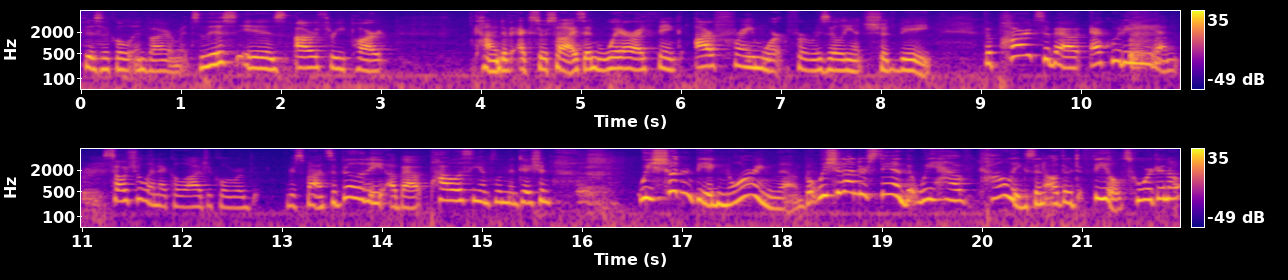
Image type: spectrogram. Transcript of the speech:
physical environments. This is our three part kind of exercise and where I think our framework for resilience should be. The parts about equity and social and ecological re responsibility, about policy implementation, we shouldn't be ignoring them, but we should understand that we have colleagues in other fields who are going to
